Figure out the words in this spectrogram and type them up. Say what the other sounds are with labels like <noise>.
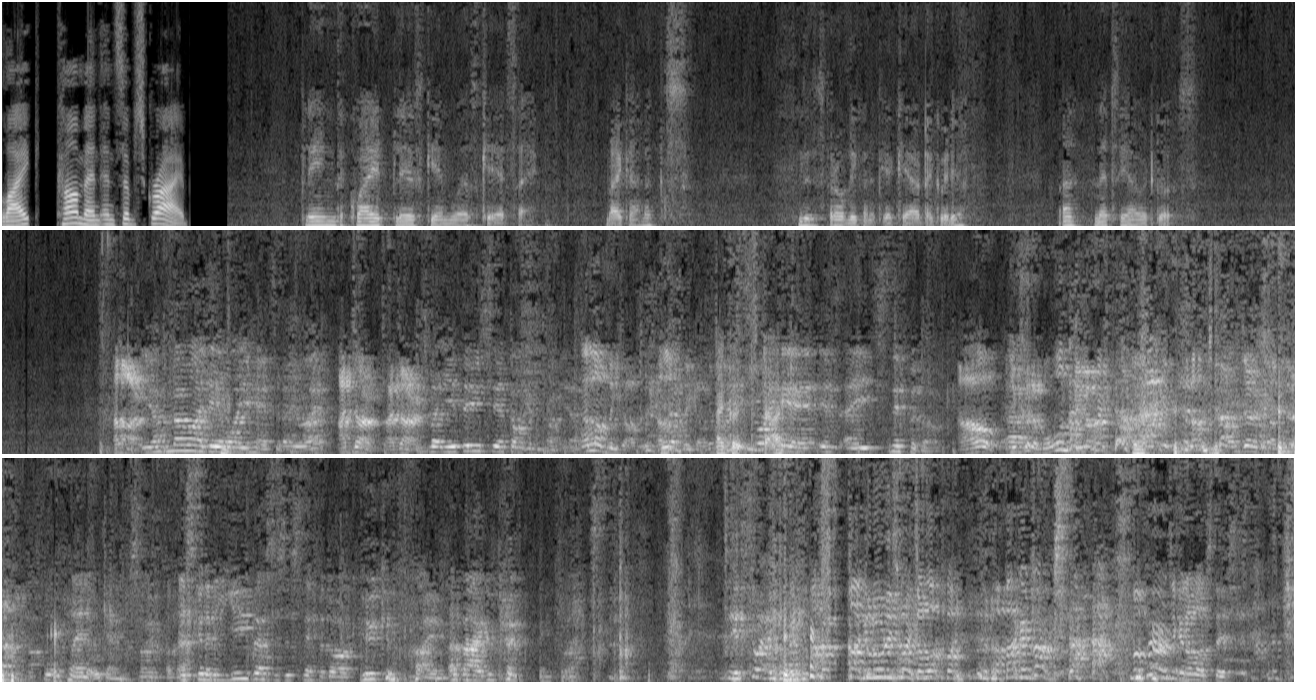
like, comment and subscribe. Playing the Quiet Place game was KSI. Like Alex. This is probably gonna be a chaotic video. Uh, let's see how it goes. Hello. You have no idea why you're here today, right? I don't, I don't. But you do see a dog in front of you. A lovely dog. A lovely dog. I could This start. right here is a sniffer dog. Oh, you could have warned me, right? I'm, <laughs> I'm joking, I'm joking. I thought we'd play a little game. So it's going to be you versus the sniffer dog. Who can find a bag of cocaine first? You're sweating. I can already wait to watch a bag of drugs. <laughs> My parents are going to watch this.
